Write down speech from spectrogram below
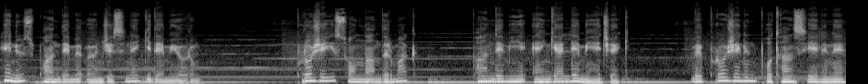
Henüz pandemi öncesine gidemiyorum. Projeyi sonlandırmak pandemiyi engellemeyecek ve projenin potansiyelini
